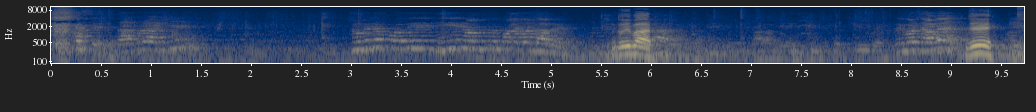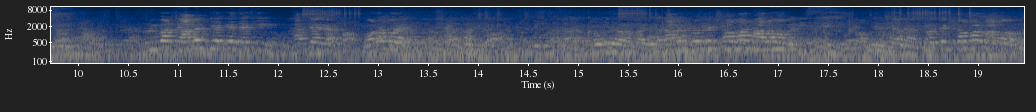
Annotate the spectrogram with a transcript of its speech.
ঠিক আছে তারপরে আসি। জমিতে প্রতিদিন অন্তত কয়বার যাবেন? দুইবার। দুইবার যাবেন? জি। দুইবার যাবেন কে কে দেখি হাত জায়গা বড় করে সবার ভালো হবে সবার ভালো হবে।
